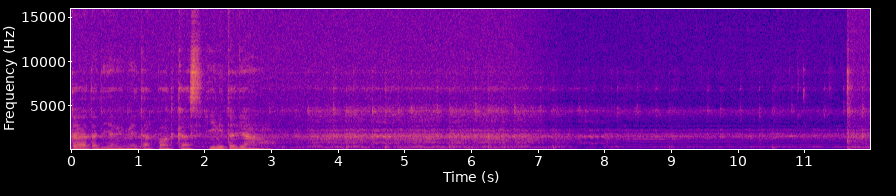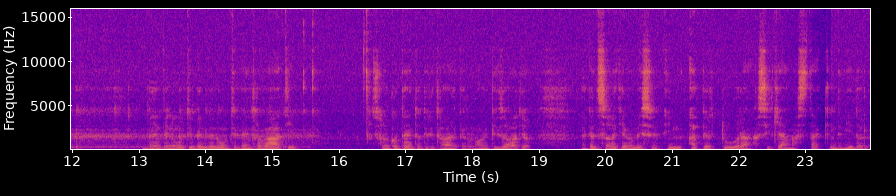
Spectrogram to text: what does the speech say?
Puntata di Heavy Metal Podcast in italiano. Benvenuti, benvenuti, bentrovati. Sono contento di ritrovare per un nuovo episodio. La canzone che avevo messo in apertura si chiama Stuck in the Middle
